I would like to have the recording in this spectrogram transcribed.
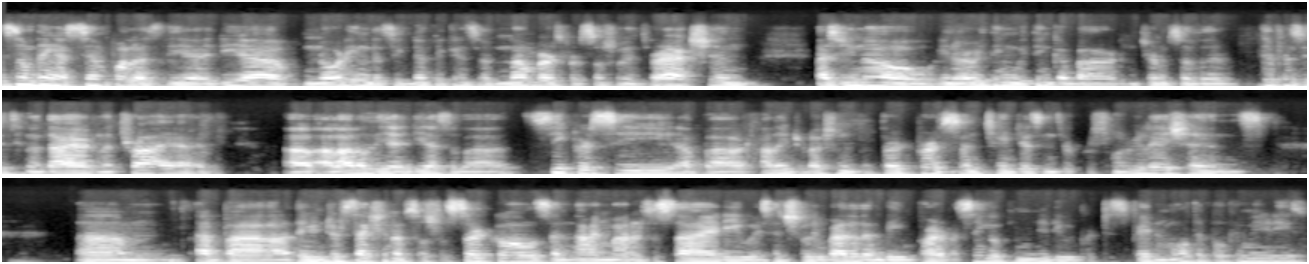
something as simple as the idea of noting the significance of numbers for social interaction. As you know, you know everything we think about in terms of the difference between the dyad and the triad. Uh, a lot of the ideas about secrecy, about how the introduction of the third person changes interpersonal relations, um, about the intersection of social circles and how in modern society we essentially, rather than being part of a single community, we participate in multiple communities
